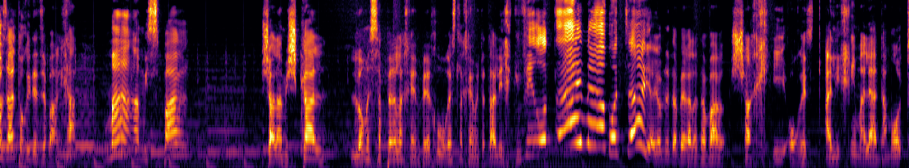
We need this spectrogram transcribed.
אז אל תוריד את זה בעריכה. מה המספר שעל המשקל לא מספר לכם ואיך הוא הורס לכם את התהליך? גבירותיי ורבותיי, היום נדבר על הדבר שהכי הורס תהליכים עלי אדמות.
